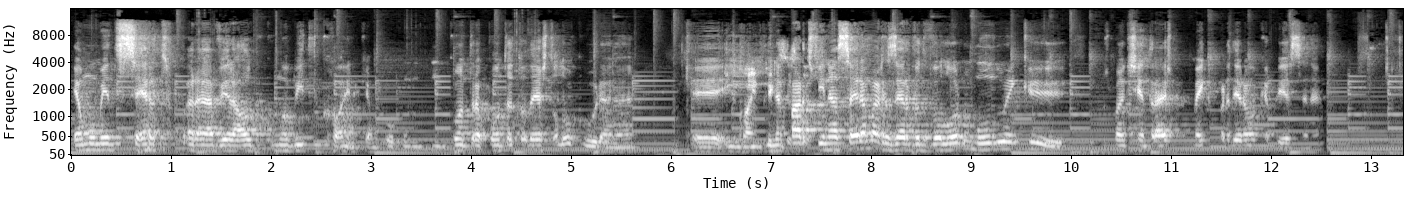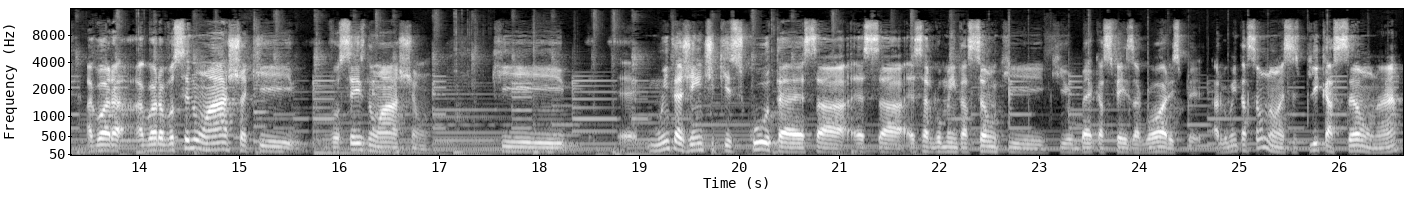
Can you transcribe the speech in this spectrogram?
é o momento certo para haver algo como a Bitcoin, que é um pouco um, um contraponto a toda esta loucura, né? E, e na parte financeira, uma reserva de valor no mundo em que os bancos centrais meio que perderam a cabeça, né? Agora, agora você não acha que vocês não acham que é, muita gente que escuta essa, essa, essa argumentação que, que o Becas fez agora, argumentação não, essa explicação, né?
